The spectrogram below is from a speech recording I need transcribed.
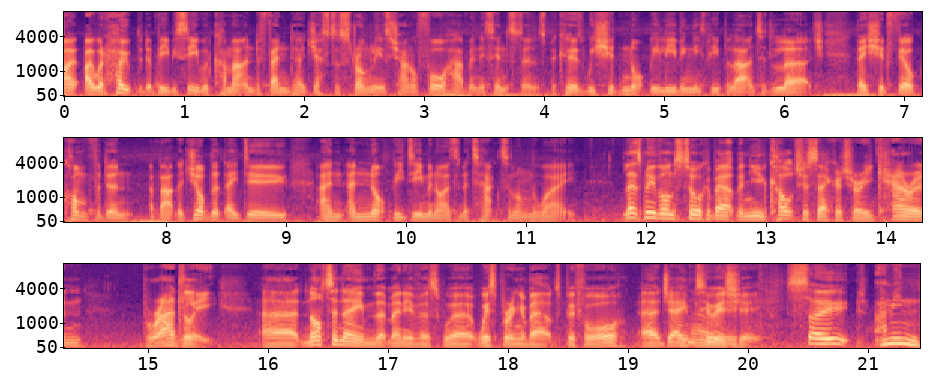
I, I, would hope that the BBC would come out and defend her just as strongly as Channel 4 have in this instance, because we should not be leaving these people out into the lurch. They should feel confident about the job that they do and, and not be demonised and attacked along the way. Let's move on to talk about the new Culture Secretary, Karen Bradley. Uh, not a name that many of us were whispering about before. Uh, James, no. who is she? So, I mean,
